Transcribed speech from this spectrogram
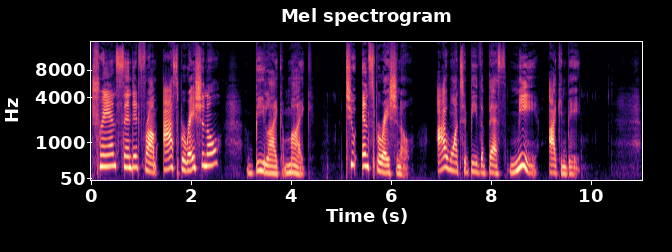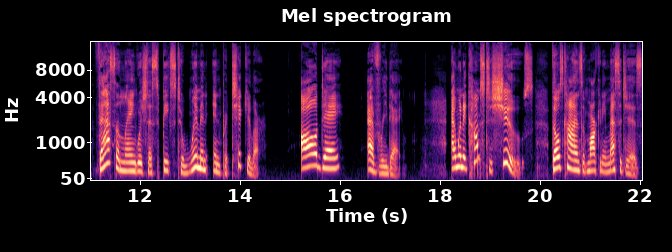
transcended from aspirational, be like Mike, to inspirational, I want to be the best me I can be. That's a language that speaks to women in particular, all day, every day. And when it comes to shoes, those kinds of marketing messages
